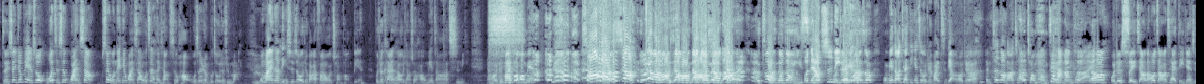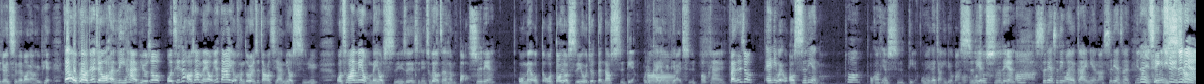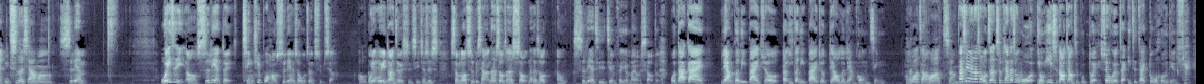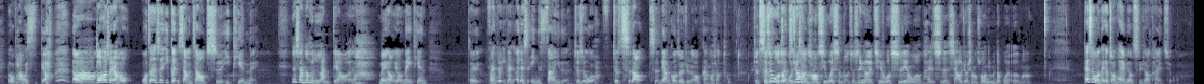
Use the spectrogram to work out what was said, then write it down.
对，所以就变成说我只是晚上，所以我那天晚上我真的很想吃，好，我真的忍不住我就去买。嗯、我买了那个零食之后，我就把它放在我的床旁边，我就看着它，我就想说，好，我明天早上要吃你，然后我就放在床旁边，超好笑，你干嘛很好笑吗？我当时没有这样、欸，我做很多这种仪式，我等下吃你。对，他说我明天早上起来第一件事，我就会把你吃掉，然后我觉得很郑重，把它放在床旁边，这还蛮可爱的。然后我就睡觉，然后早上起来第一件事就会吃那包洋芋片。但是我朋友就会觉得我很厉害，比如说我其实好像没有，因为大家有很多人是早上起来没有食欲，我从来没有没有食欲这件事情，除非我真的很饱，失恋。我没有，我都我都有食欲，我就等到十点，我就开洋芋片来吃。Oh, OK，反正就 anyway，哦，失恋哦，对啊，我刚听了十点，我以为你在讲一六八，失恋，说失恋啊，失恋是另外一个概念啊，失恋真的，你那你情绪失恋，你吃得下吗？失恋，我一直嗯，失恋对情绪不好，失恋的时候我真的吃不下。Okay. 我有我有一段这个时期，就是什么都吃不下，那个时候真的瘦，那个时候嗯，失恋其实减肥也蛮有效的了。我大概。两个礼拜就呃一个礼拜就掉了两公斤，很夸张。夸张。但是因为那时候我真的吃不下，但是我有意识到这样子不对，所以我有在一直在多喝一点水，因为我怕会死掉。然后对啊，多喝水，然后我真的是一根香蕉吃一天呢、欸。那香蕉会烂掉哎、欸啊，没有，因为我那一天，对，反正就一根，而且是硬塞的，就是我就吃到吃两口就会觉得哦，刚好想吐，就吃。可是我都我就很好奇为什么，就是因为其实我失恋我还是吃得下，我就想说你们都不会饿吗？但是我那个状态也没有持续到太久，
